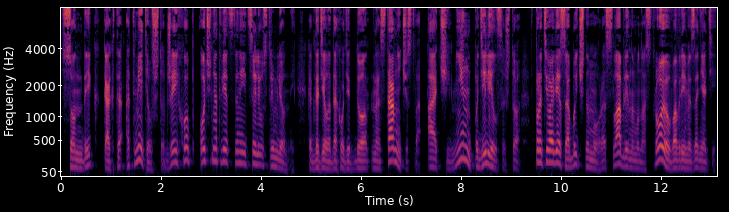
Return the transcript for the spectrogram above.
Сондык как-то отметил, что Джей Хоп очень ответственный и целеустремленный, когда дело доходит до наставничества, а Чимин поделился, что в противовес обычному расслабленному настрою во время занятий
